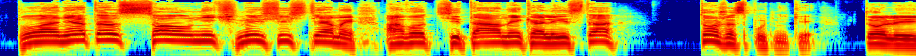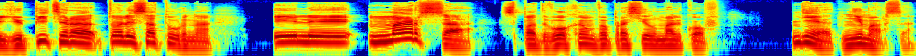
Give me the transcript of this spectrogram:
— планета Солнечной системы, а вот Титан и Калиста — тоже спутники. То ли Юпитера, то ли Сатурна. Или Марса — с подвохом вопросил Мальков. Нет, не Марса.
